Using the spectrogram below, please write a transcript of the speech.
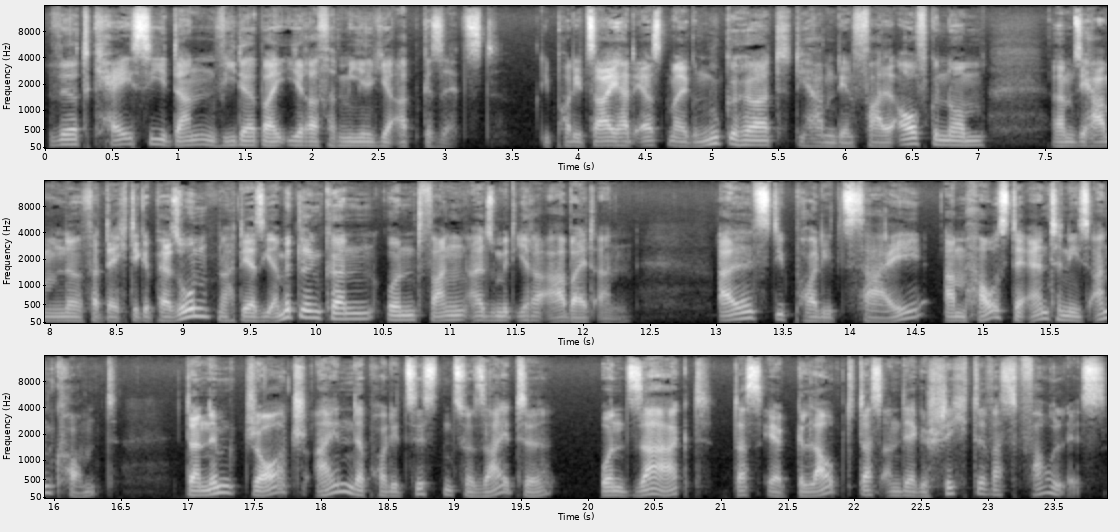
wird Casey dann wieder bei ihrer Familie abgesetzt. Die Polizei hat erstmal genug gehört, die haben den Fall aufgenommen, ähm, sie haben eine verdächtige Person, nach der sie ermitteln können und fangen also mit ihrer Arbeit an. Als die Polizei am Haus der Anthonys ankommt, Da nimmt George einen der Polizisten zur Seite und sagt, dass er glaubt, dass an der Geschichte was faul ist.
